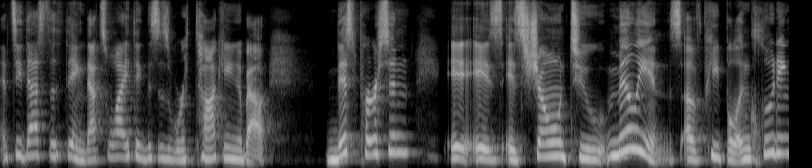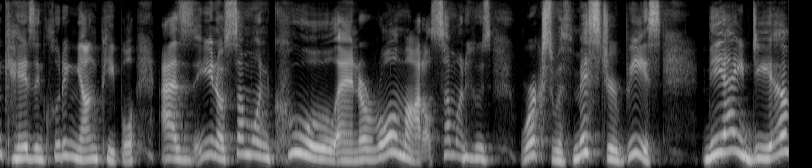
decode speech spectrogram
And see, that's the thing. That's why I think this is worth talking about. This person is is shown to millions of people including kids including young people as you know someone cool and a role model someone who's works with Mr Beast the idea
